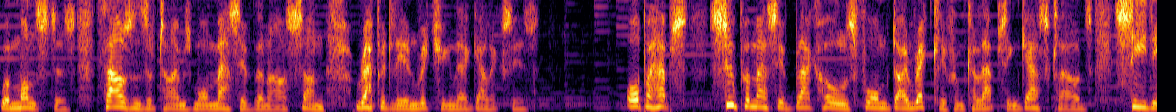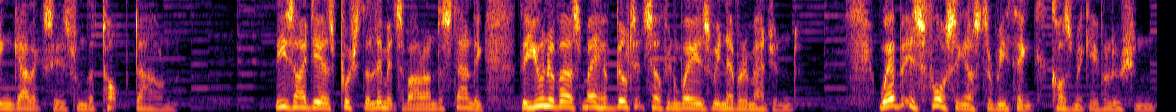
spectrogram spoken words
were monsters, thousands of times more massive than our Sun, rapidly enriching their galaxies. Or perhaps supermassive black holes formed directly from collapsing gas clouds, seeding galaxies from the top down. These ideas push the limits of our understanding. The universe may have built itself in ways we never imagined. Webb is forcing us to rethink cosmic evolution.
